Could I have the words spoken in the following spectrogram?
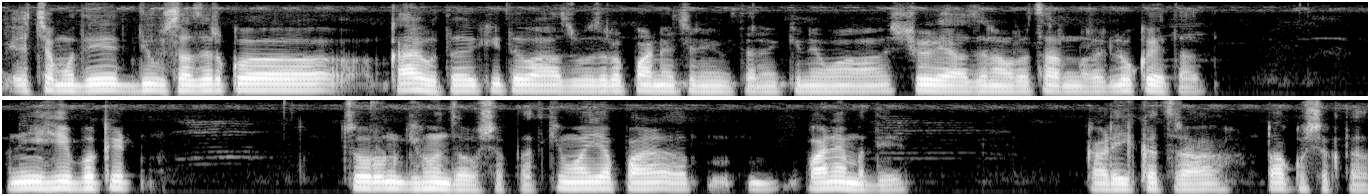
याच्यामध्ये दिवसा जर क काय होतं की तेव्हा आजूबाजूला पाण्याच्या निमित्ताने किंवा शेळ्या जनावरं चालणारे लोक येतात. आणि हे बकेट चोरून घेऊन जाऊ शकतात किंवा या पा पाण्यामध्ये काळी कचरा टाकू शकतात.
